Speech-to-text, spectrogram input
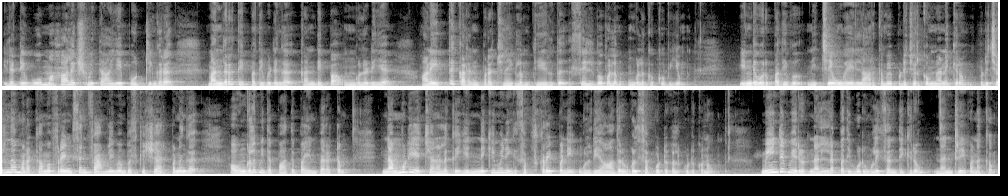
இல்லாட்டி ஓம் மகாலட்சுமி தாயே போற்றிங்கிற மந்திரத்தை பதிவிடுங்க. கண்டிப்பாக உங்களுடைய அனைத்து கடன் பிரச்சனைகளும் தீர்ந்து செல்வ வளம் உங்களுக்கு குவியும். இந்த ஒரு பதிவு நிச்சயம் உங்கள் எல்லாருக்குமே பிடிச்சிருக்கும்னு நினைக்கிறோம். பிடிச்சிருந்தா மறக்காமல் ஃப்ரெண்ட்ஸ் அண்ட் ஃபேமிலி மெம்பர்ஸ்க்கு ஷேர் பண்ணுங்கள் அவங்களும் இதை பார்த்து பயன்பெறட்டும். நம்முடைய சேனலுக்கு என்றைக்குமே நீங்கள் சப்ஸ்கிரைப் பண்ணி உங்களுடைய ஆதரவுகள் சப்போர்ட்டுகள் கொடுக்கணும். மீண்டும் வேறொரு நல்ல பதிவோடு உங்களை சந்திக்கிறோம். நன்றி வணக்கம்.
